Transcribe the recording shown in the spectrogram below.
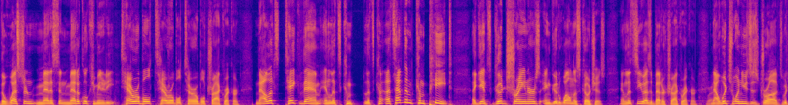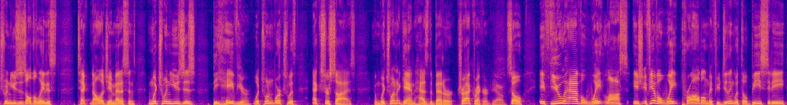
The Western medicine medical community, terrible, terrible, terrible track record. Now let's take them and let's com- let's co- let's have them compete against good trainers and good wellness coaches, and let's see who has a better track record. Now, which one uses drugs? Which one uses all the latest technology and medicines? And which one uses behavior? Which one works with exercise? And which one again has the better track record? Yeah. So if you have a weight loss issue, if you have a weight problem, if you're dealing with obesity,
